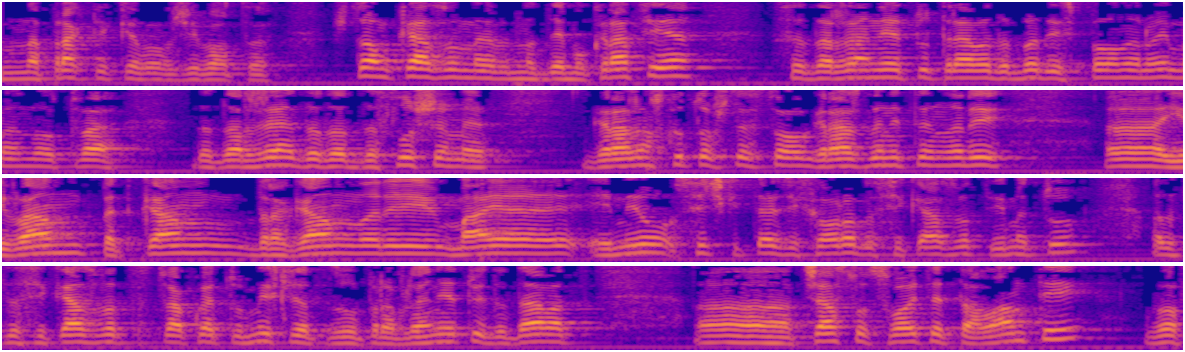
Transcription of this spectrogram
на практика в живота. Щом казваме на демокрация, съдържанието трябва да бъде изпълнено именно от това. Да, държа, да, да, да слушаме гражданското общество, гражданите, нали, Иван, Петкан, Драган, нали, Майя, Емил, всички тези хора да си казват името, да си казват това, което мислят за управлението и да дават част от своите таланти в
